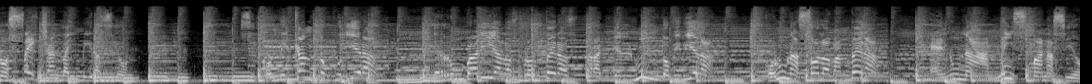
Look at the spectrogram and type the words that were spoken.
nos echan la inmigración. Si con mi canto pudiera, derrumbaría las fronteras para que el mundo viviera con una sola bandera en una misma nación.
